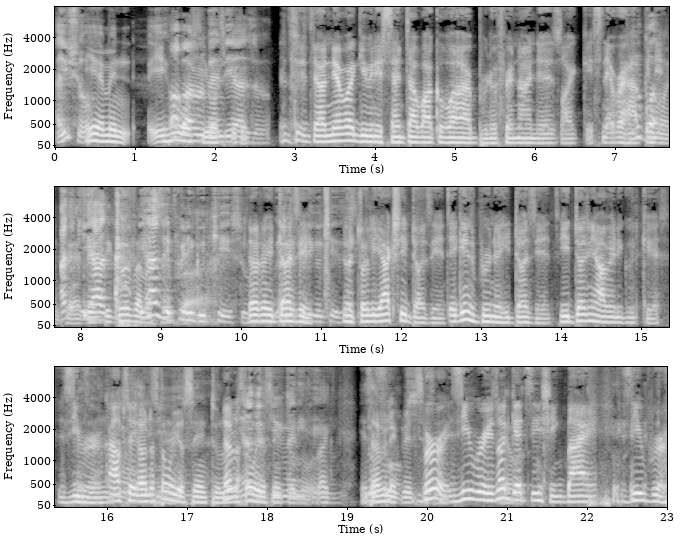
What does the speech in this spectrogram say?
Are you sure? Yeah, I mean, he, who How else about you Ruben want to pick? Dias? They're never giving a centre back over Bruno Fernandes. Like, it's never No, happening. but I think he has, the he has a pretty good case. No, no, he he has a pretty doesn't. No, this totally actually doesn't. Against Bruno, he doesn't. He doesn't have any good case. Zero. Absolutely I understand zero. what you're saying, too. No, I understand what you're saying, give too. Like, he's having a great season. Bro, zero. He's not Yeah. getting shing by zero.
